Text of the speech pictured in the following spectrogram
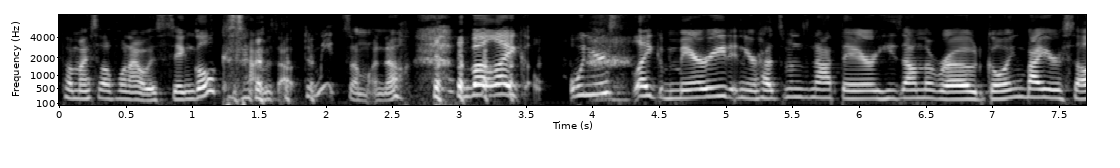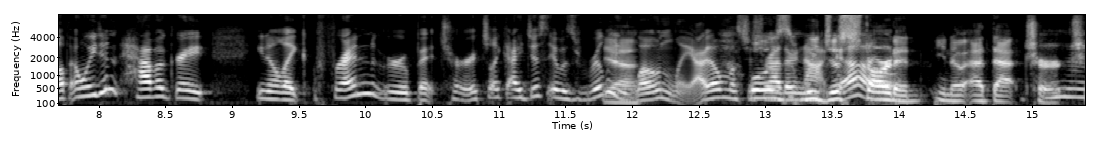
by myself when I was single because I was out to meet someone. No, but like when you're like married and your husband's not there, he's on the road, going by yourself, and we didn't have a great, you know, like friend group at church. Like I just, it was really Yeah. lonely. I'd almost just well, rather it's- not. we just go. Mm-hmm. started, you know, at that church,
